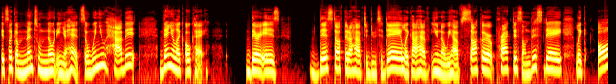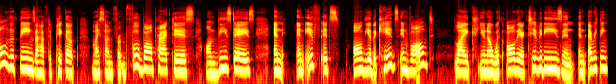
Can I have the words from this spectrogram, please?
it's like a mental note in your head. So when you have it then you're like okay there is this stuff that I have to do today. Like I have, you know, we have soccer practice on this day. Like all the things I have to pick up my son from football practice on these days. And and if it's all the other kids involved, like, you know, with all the activities and, and everything,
